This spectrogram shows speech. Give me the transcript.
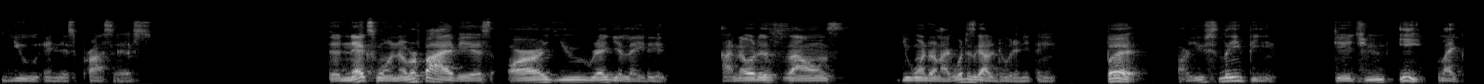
you in this process. The next one, number five, is Are you regulated? I know this sounds, you wondering, like, what does got to do with anything? But are you sleepy? Did you eat? Like,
